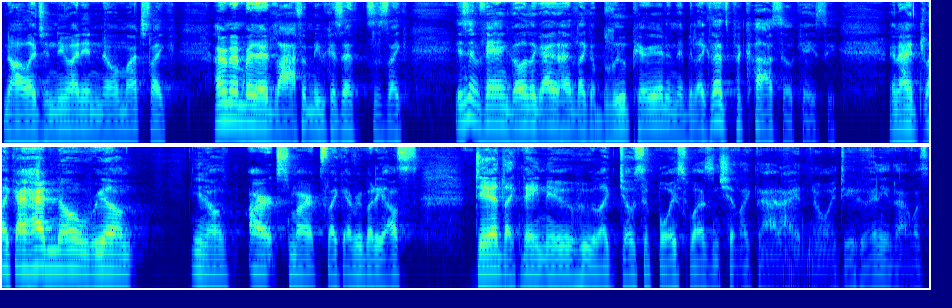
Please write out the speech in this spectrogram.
knowledge and knew I didn't know much. Like, I remember they'd laugh at me because that was like, isn't Van Gogh the guy who had like a blue period? And they'd be like, that's Picasso, Casey. And I like I had no real, you know, art smarts like everybody else did. Like they knew who like Joseph Beuys was and shit like that. I had no idea who any of that was.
